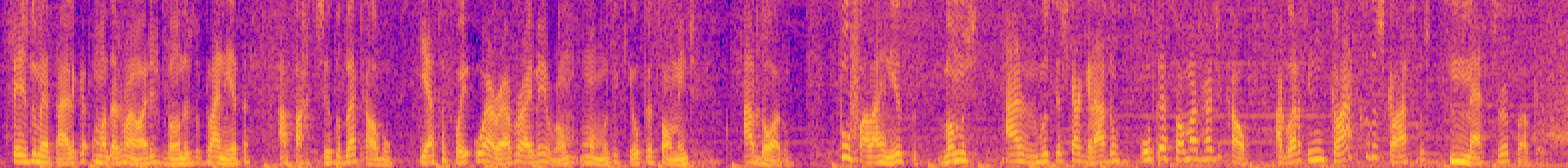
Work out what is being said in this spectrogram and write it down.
fez do Metallica uma das maiores bandas do planeta a partir do Black Album. E essa foi Wherever I May Roam, uma música que eu pessoalmente adoro. Por falar nisso, vamos às músicas que agradam o pessoal mais radical. Agora tem um clássico dos clássicos, Master of Puppets.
